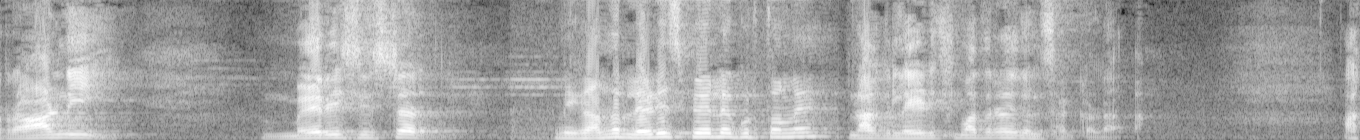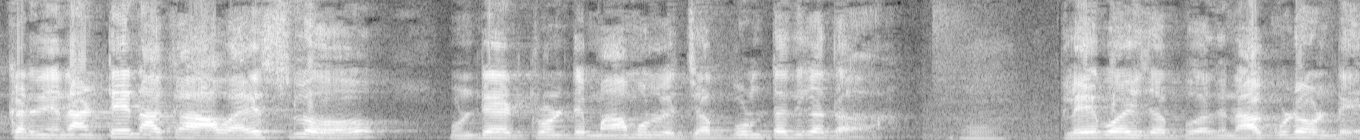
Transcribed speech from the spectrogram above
రాణి మేరీ సిస్టర్ మీకు అందరు లేడీస్ పేర్లే గుర్తున్నాయి? నాకు లేడీస్ మాత్రమే తెలుసు అక్కడ. అక్కడ నేను అంటే నాకు ఆ వయసులో ఉండేటువంటి మామూలు జబ్బు ఉంటుంది కదా. ప్లేబాయ్ జబ్బు అది నాకు కూడా ఉండే.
